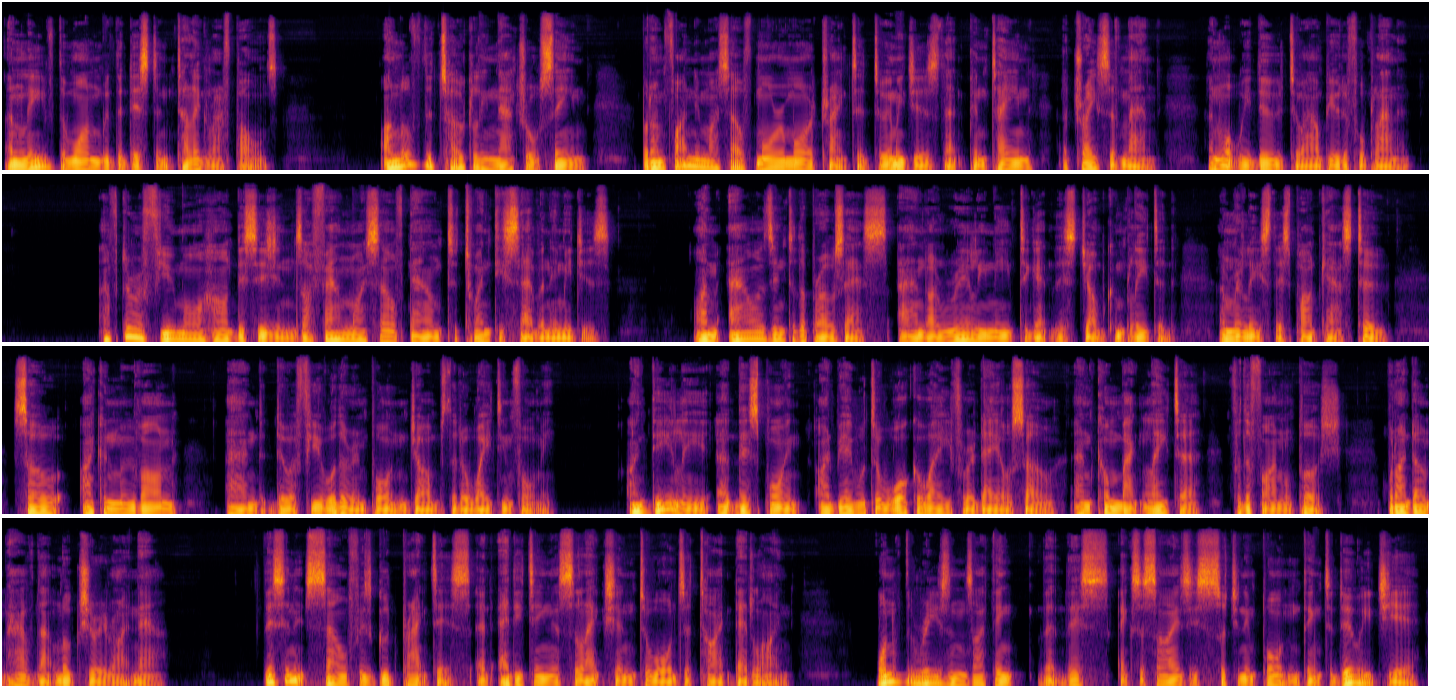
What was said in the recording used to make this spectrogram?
and leave the one with the distant telegraph poles I love the totally natural scene, but I'm finding myself more and more attracted to images that contain a trace of man and what we do to our beautiful planet. After a few more hard decisions, I found myself down to 27 images. I'm hours into the process, and I really need to get this job completed and release this podcast too, so I can move on and do a few other important jobs that are waiting for me. Ideally, at this point, I'd be able to walk away for a day or so and come back later for the final push, but I don't have that luxury right now. This in itself is good practice at editing a selection towards a tight deadline. One of the reasons I think that this exercise is such an important thing to do each year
